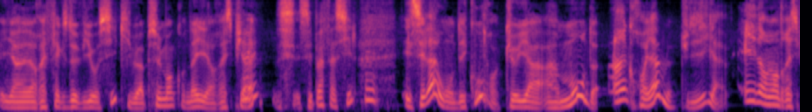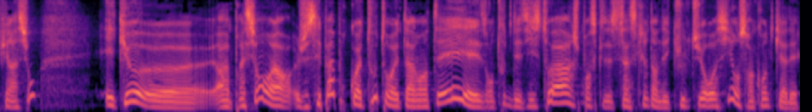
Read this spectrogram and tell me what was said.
il y a un réflexe de vie aussi qui veut absolument qu'on aille respirer. C'est c'est pas facile. Mm. Et c'est là où on découvre qu'il y a un monde incroyable. Tu disais, il y a énormément de respiration. Et que, euh, l'impression, alors je sais pas pourquoi toutes ont été inventées, et elles ont toutes des histoires, je pense qu'elles s'inscrivent dans des cultures aussi, on se rend compte qu'il y a des,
